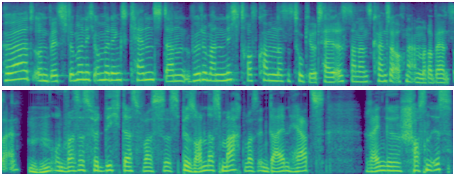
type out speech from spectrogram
hört und Bills Stimme nicht unbedingt kennt, dann würde man nicht drauf kommen, dass es Tokyo Hotel ist, sondern es könnte auch eine andere Band sein. Mhm. Und was ist für dich das, was es besonders macht, was in dein Herz reingeschossen ist?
